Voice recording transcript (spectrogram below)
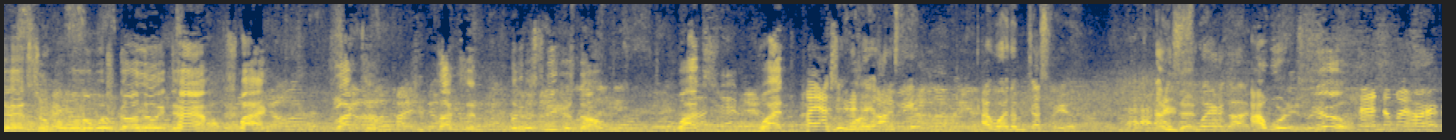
Shit, Superwoman, what's good, Lilly? Damn, swag. Flexing. She flexing. Look at the sneakers though. What? What? I actually, can I tell you honestly, I wore them just for you. No, you I did. swear to God. I wore these for you. Hand on my heart,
